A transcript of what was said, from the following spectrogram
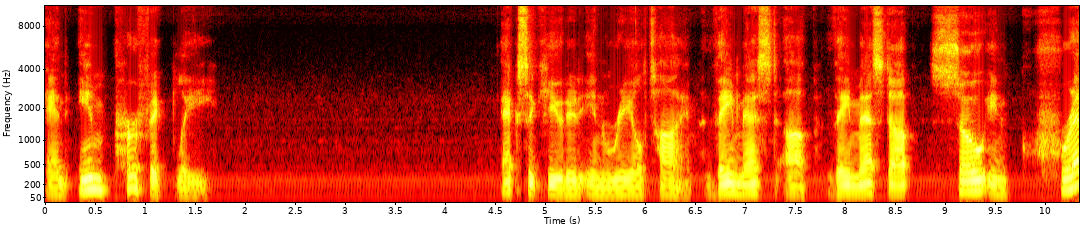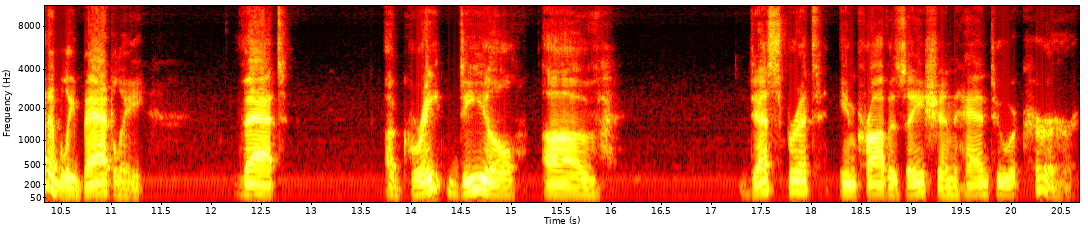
and imperfectly executed in real time. They messed up. They messed up so incredibly badly that a great deal of desperate improvisation had to occur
